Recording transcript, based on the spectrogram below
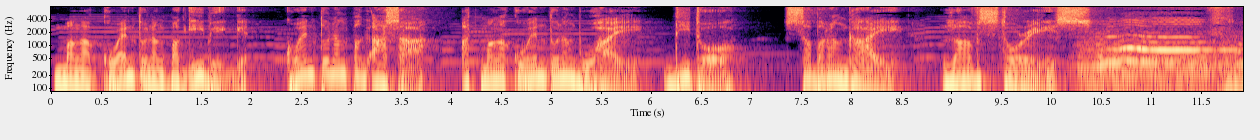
Mga kwento ng pag-ibig, kwento ng pag-asa at mga kwento ng buhay dito sa Barangay Love Stories. Love Stories.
